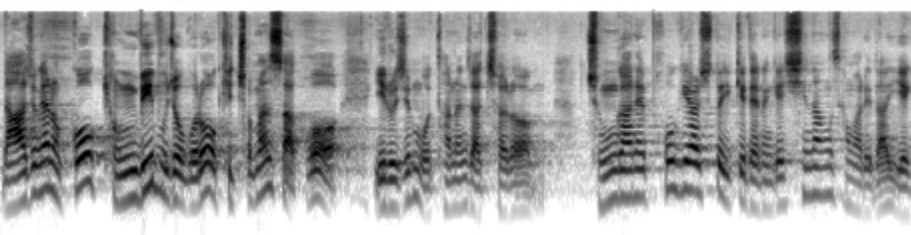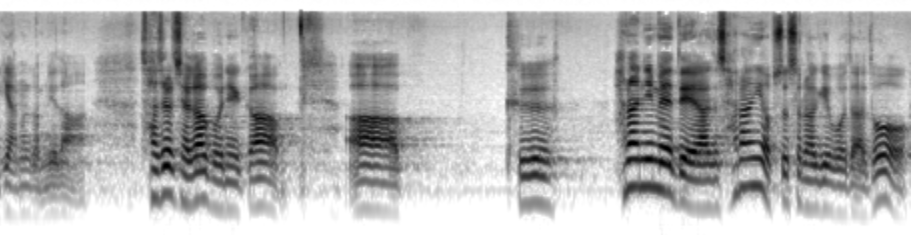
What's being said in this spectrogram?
나중에는 꼭 경비 부족으로 기초만 쌓고 이루지 못하는 자처럼 중간에 포기할 수도 있게 되는 게 신앙생활이다 얘기하는 겁니다. 사실 제가 보니까 아, 그 하나님에 대한 사랑이 없어서라기보다도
